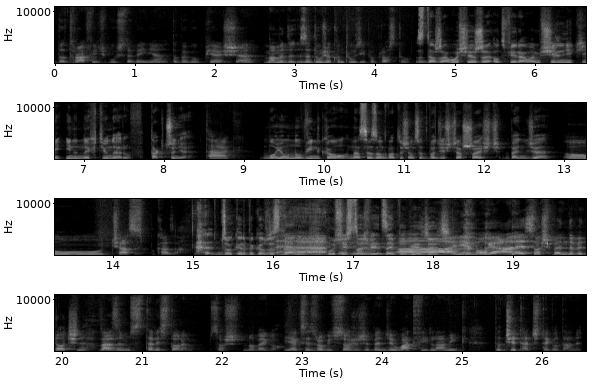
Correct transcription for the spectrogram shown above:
dotrafić ustawienia, to by był pierwsze. Mamy d- za dużo kontuzji po prostu. Zdarzało się, że otwierałem silniki innych tunerów, tak czy nie? Tak. Moją nowinką na sezon 2026 będzie. O, czas pokaza. Joker wykorzystał. Musisz coś więcej powiedzieć. A, nie mogę, ale coś będzie widoczne. Razem z Terystorem coś nowego. Jak chcę zrobić coś, że będzie łatwiej dla nich doczytać tego dane.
